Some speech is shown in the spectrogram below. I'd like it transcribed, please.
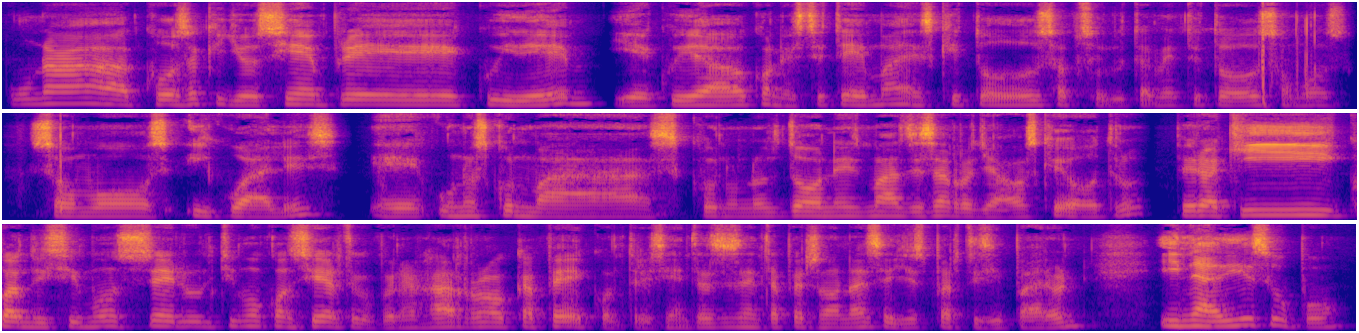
una cosa que yo siempre cuidé y he cuidado con este tema es que todos, absolutamente todos, somos, somos iguales eh, unos con más, con unos dones más desarrollados que otros. Pero aquí, cuando hicimos el último concierto, que fue en el Café, con 360 personas, ellos participaron y nadie supo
